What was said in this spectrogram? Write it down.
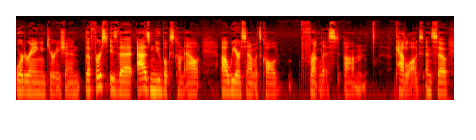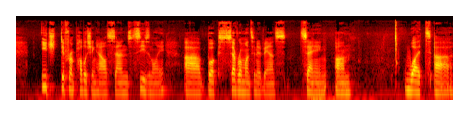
ordering and curation. The first is that as new books come out, uh, we are sent what's called front list um, catalogs, and so each different publishing house sends seasonally uh, books several months in advance, saying um, what uh,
